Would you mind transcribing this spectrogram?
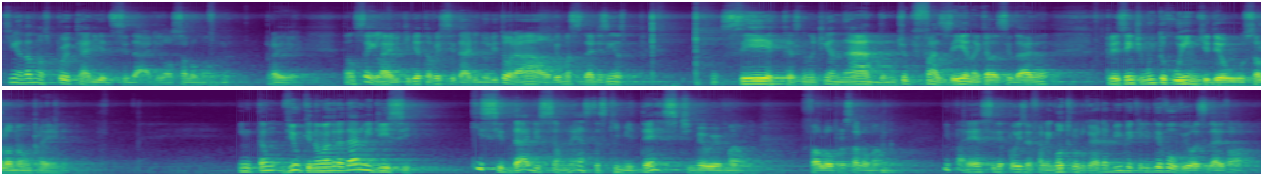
Tinha dado umas porcaria de cidade lá o Salomão, né, para ele. Então, sei lá, ele queria talvez cidade no litoral, deu umas cidadezinhas secas, que não tinha nada, não tinha o que fazer naquela cidade. Né? Presente muito ruim que deu o Salomão para ele. Então, viu que não agradaram e disse: Que cidades são estas que me deste, meu irmão? Falou para Salomão. E parece, depois vai falar em outro lugar da Bíblia, que ele devolveu a cidade. Falou:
